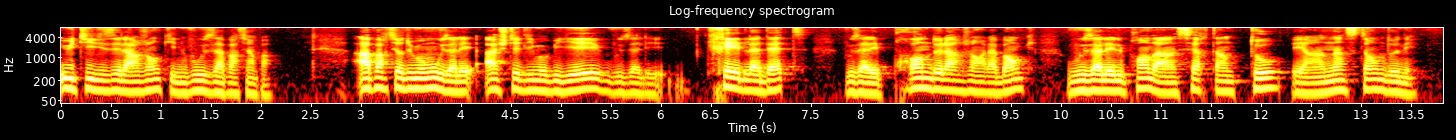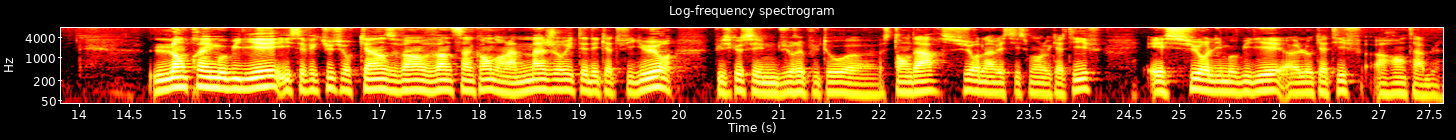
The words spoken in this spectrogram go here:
utiliser l'argent qui ne vous appartient pas. À partir du moment où vous allez acheter de l'immobilier, vous allez créer de la dette, vous allez prendre de l'argent à la banque, vous allez le prendre à un certain taux et à un instant donné. L'emprunt immobilier, il s'effectue sur 15, 20, 25 ans dans la majorité des cas de figure, puisque c'est une durée plutôt euh, standard sur l'investissement locatif et sur l'immobilier euh, locatif rentable.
